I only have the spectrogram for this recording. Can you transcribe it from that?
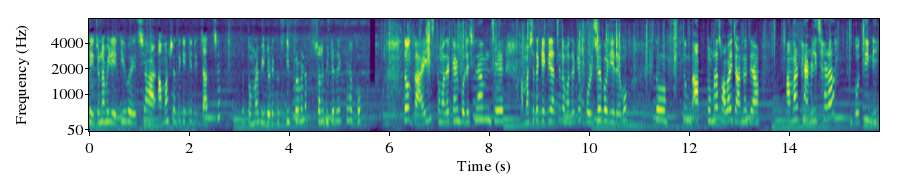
সেই জন্য আমি রেডি হয়েছি। আর আমার সাথে কে কে যাচ্ছে, তো তোমরা ভিডিওটাকে স্কিপ করবে না, তো চলো ভিডিওটা দেখতে থাকো। তো গাইস তোমাদেরকে আমি বলেছিলাম যে আমার সাথে কে কে যাচ্ছে, তোমাদেরকে পরিচয় করিয়ে দেবো। তো তোমরা সবাই জানো যে আমার ফ্যামিলি ছাড়া গতি নেই।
